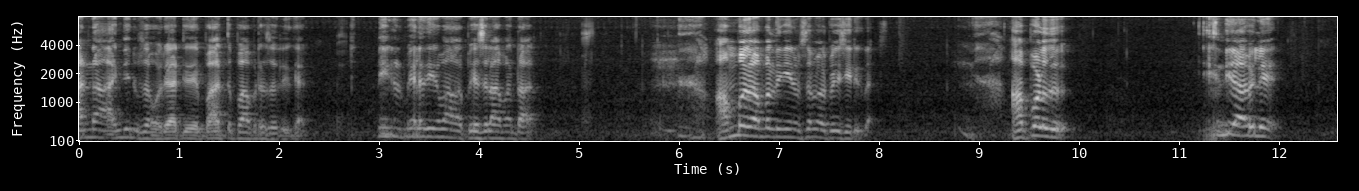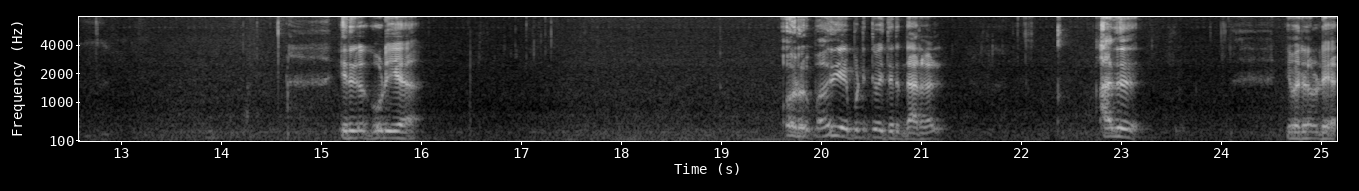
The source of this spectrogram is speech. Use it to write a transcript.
அண்ணா அஞ்சு நிமிஷம் உரையாற்றியதை பார்த்து பாப்பரசர் சொல்லியிருக்கார் நீங்கள் மேலதிகமாக பேசலாம் என்றார் ஐம்பது ஐம்பத்தஞ்சு நிமிஷம் அவர் பேசியிருக்கிறார் அப்பொழுது இந்தியாவிலே இருக்கக்கூடிய ஒரு பகுதியை பிடித்து வைத்திருந்தார்கள். அது இவர்களுடைய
